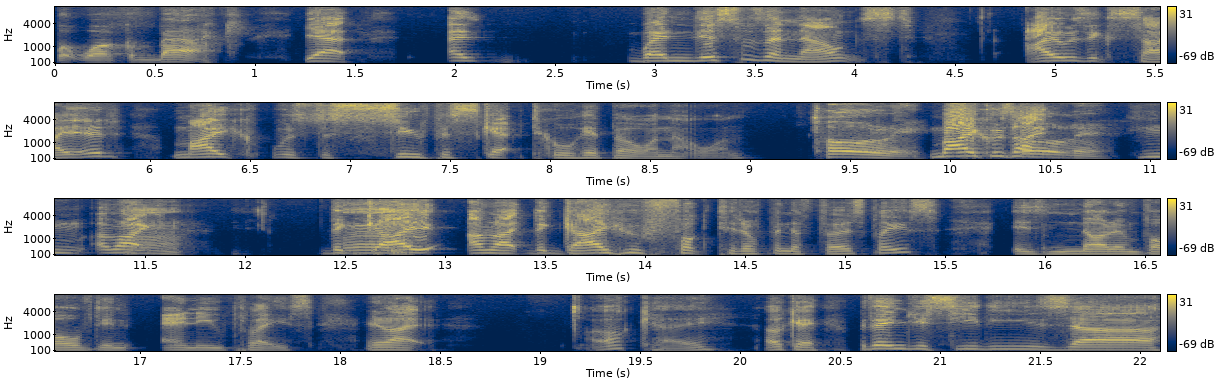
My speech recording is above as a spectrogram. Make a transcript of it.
but welcome back. Yeah. And when this was announced, I was excited. Mike was just super skeptical hippo on that one. Totally. Mike was like, hmm. I'm like, Mm. the Mm. guy, I'm like, the guy who fucked it up in the first place is not involved in any place. And you're like, okay, okay. But then you see these uh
